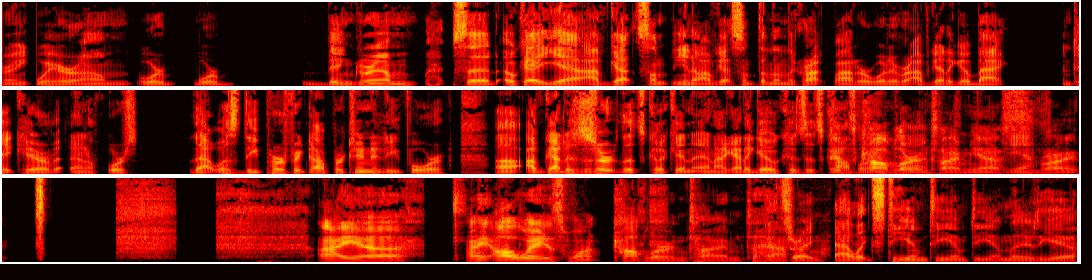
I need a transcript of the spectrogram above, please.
right where um where where ben grimm said okay yeah i've got some you know i've got something in the crock pot or whatever i've got to go back and take care of it and of course that was the perfect opportunity for uh, i've got a dessert that's cooking and i got to go because it's cobbler, it's cobbler in time. time, yes. Yeah. Right. I uh I always want cobbler in time to happen. That's right. Alex TM TM TM. There you go.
